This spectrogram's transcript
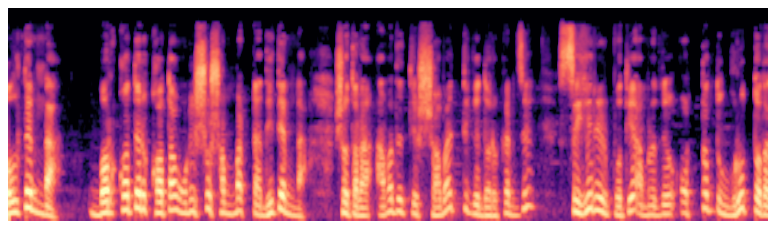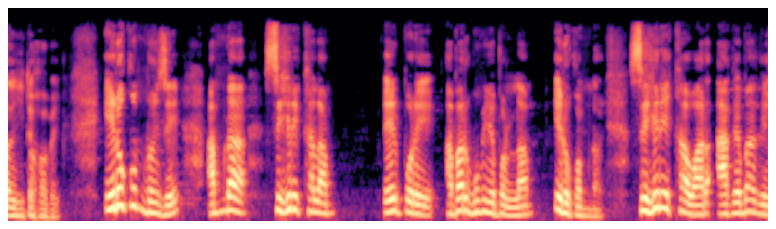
বলতেন না বরকতের কথা উনিশশো সম্বাদটা দিতেন না। সুতরাং আমাদের থেকে সবার থেকে দরকার যে সেহেরির প্রতি আমাদের অত্যন্ত গুরুত্বতা দিতে হবে। এরকম নয় যে আমরা সেহেরি খেলাম, এরপরে আবার ঘুমিয়ে পড়লাম এরকম নয়। সেহেরি খাওয়ার আগে বাগে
